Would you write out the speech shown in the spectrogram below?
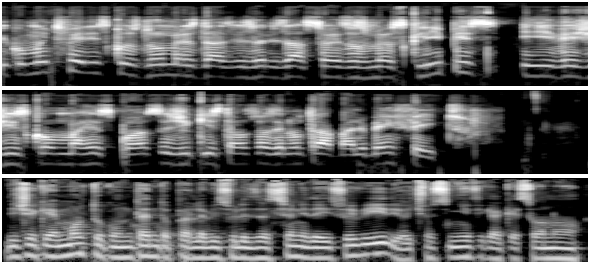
Fico muito feliz com os números das visualizações dos meus clipes e vejo isso como uma resposta de que estamos fazendo um trabalho bem feito. Dice che è molto contento per le visualizzazioni dei suoi video e ciò significa che sono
